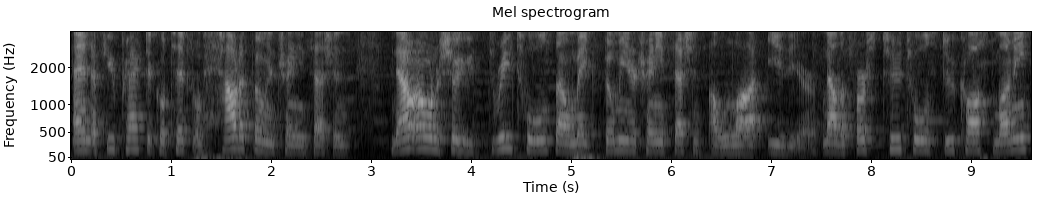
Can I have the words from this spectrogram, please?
and a few practical tips on how to film your training sessions. Now I want to show you three tools that will make filming your training sessions a lot easier. Now the first two tools do cost money,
